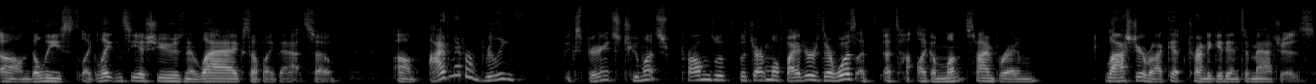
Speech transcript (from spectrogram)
um the least like latency issues, no lag, stuff like that. So um I've never really experienced too much problems with with Dragon Ball FighterZ. There was a, a like a month's time frame last year, but I kept trying to get into matches,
